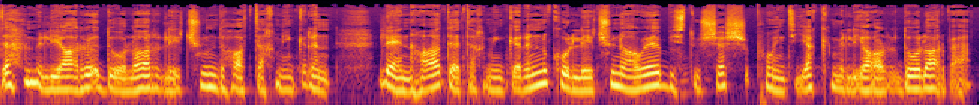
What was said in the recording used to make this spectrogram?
ده میلیارد دلار لیچون ده هات تخمین کرن. لین هات تخمین کرن کل لیچون آوه 26.1 میلیارد دلار به.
